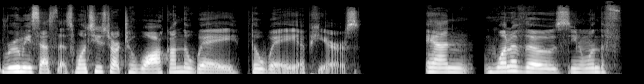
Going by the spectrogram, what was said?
Rumi says this once you start to walk on the way, the way appears. And one of those, you know, one of the f-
